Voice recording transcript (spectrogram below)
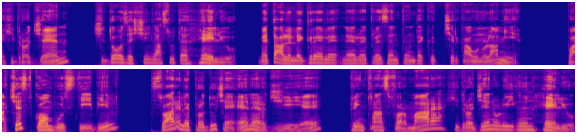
75% hidrogen și 25% heliu, metalele grele ne reprezentând decât circa 1 la mie. Cu acest combustibil, Soarele produce energie prin transformarea hidrogenului în heliu,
